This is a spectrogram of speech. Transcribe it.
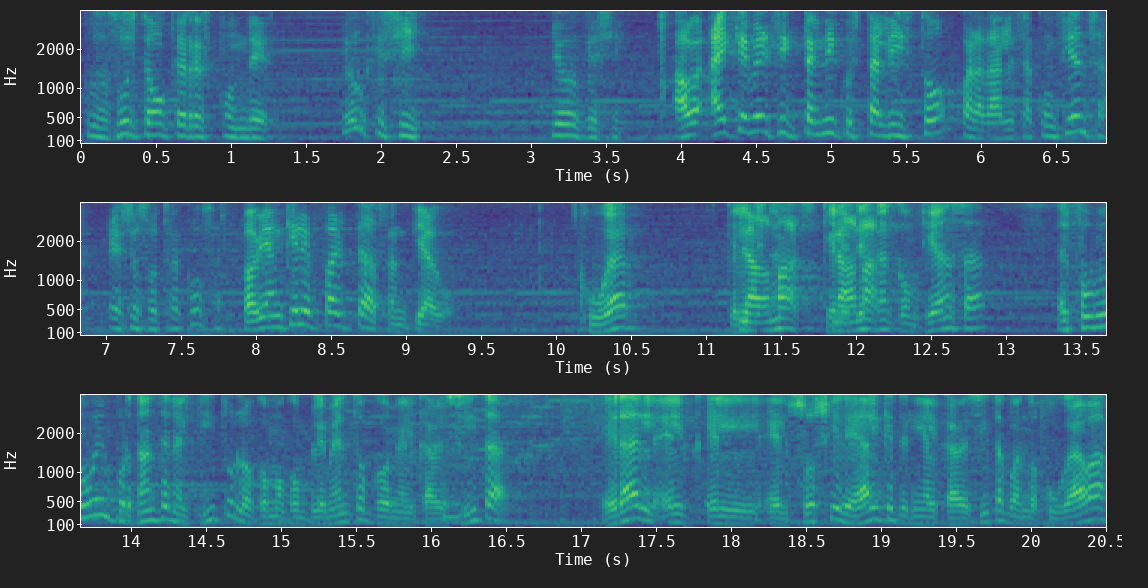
Cruz Azul, tengo que responder. Yo creo que sí. Yo creo que sí. hay que ver si el técnico está listo para darle esa confianza. Eso es otra cosa. Fabián, ¿qué le falta a Santiago? Jugar. Que nada más. Que le tengan confianza. Él fue muy importante en el título como complemento con el cabecita. Era el, socio ideal que tenía el cabecita cuando jugaba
